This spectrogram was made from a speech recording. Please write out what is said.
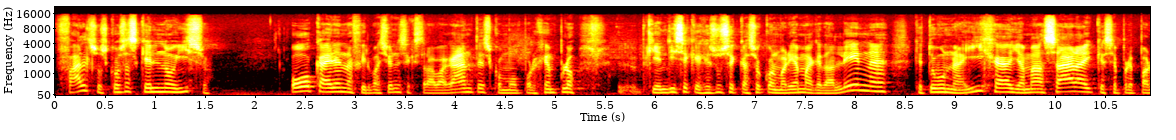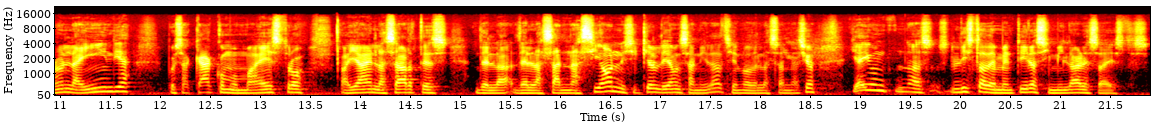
falsos, cosas que él no hizo o caer en afirmaciones extravagantes, como por ejemplo quien dice que Jesús se casó con María Magdalena, que tuvo una hija llamada Sara y que se preparó en la India, pues acá como maestro allá en las artes de la, de la sanación, ni siquiera le llaman sanidad, sino de la sanación. Y hay una lista de mentiras similares a estas.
